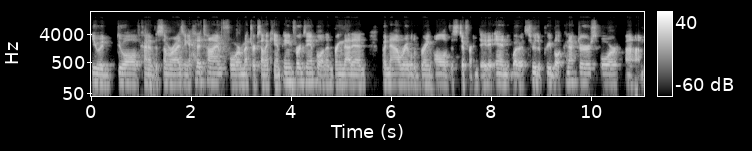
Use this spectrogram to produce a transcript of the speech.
You would do all of kind of the summarizing ahead of time for metrics on a campaign for example and then bring that in. But now we're able to bring all of this different data in whether it's through the pre-built connectors or um,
